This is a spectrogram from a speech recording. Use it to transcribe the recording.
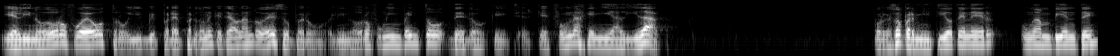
Y el inodoro fue otro, y perdonen que esté hablando de eso, pero el inodoro fue un invento de lo que, fue una genialidad. Porque eso permitió tener un ambiente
